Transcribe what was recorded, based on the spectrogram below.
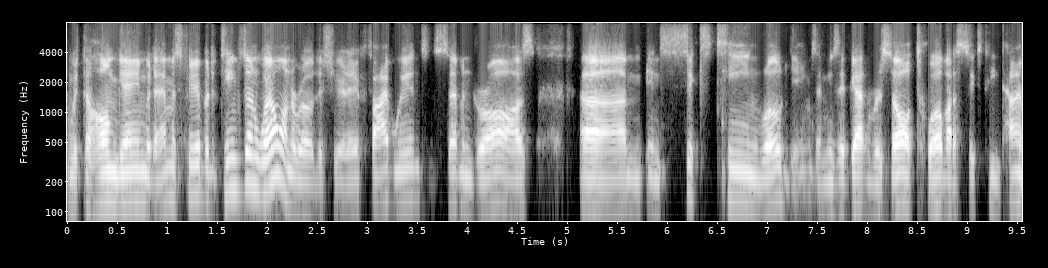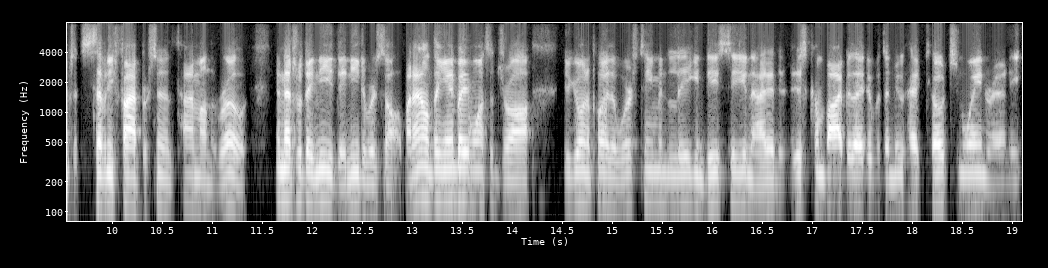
with the home game with the atmosphere. But the team's done well on the road this year. They have five wins and seven draws um, in 16 road games. That means they've gotten a result 12 out of 16 times. It's 75% of the time on the road, and that's what they need. They need a result. But I don't think anybody wants a draw. You're going to play the worst team in the league in DC United. It is combobulated with a new head coach in Wayne Rooney.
